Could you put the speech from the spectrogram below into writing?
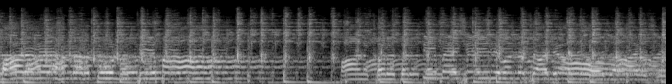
પાણ હંગરતું નથી માં. પાણ ખરદંતી મેં શ્રી વન ચાલ્યો જાય છે.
